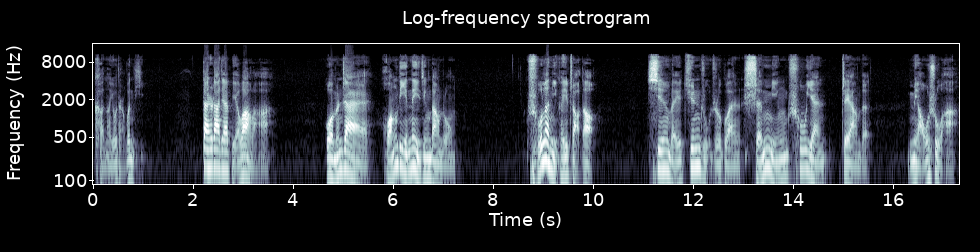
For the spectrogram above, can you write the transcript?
可能有点问题。但是大家别忘了啊，我们在《黄帝内经》当中，除了你可以找到“心为君主之官，神明出焉”这样的描述啊。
